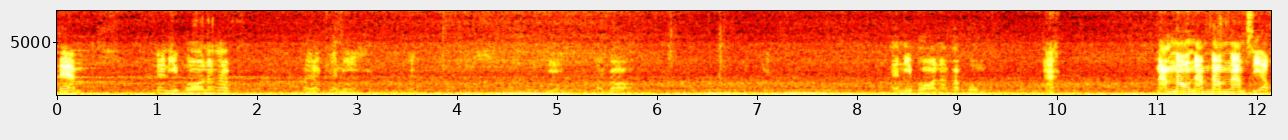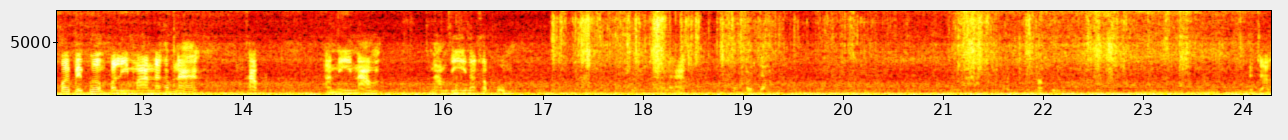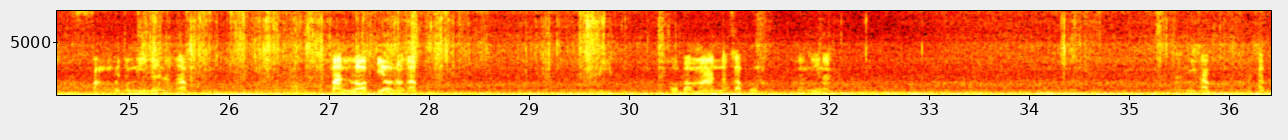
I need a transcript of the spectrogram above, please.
แต้มแค่นี้พอนะครับมาจากแค่นี้นี่แล้วก็แค่นี้พอนะครับผมน้ำเน่าน้ำดำน้ำเสียค่อยไปเพิ่มปริมาณนะครับนะครับ อันนี้น้ำน้ำดีนะครับผมนี่นะแล้วก็จะครับผมก็จะฝังไปตรงนี้เลยนะครับ ปั้นรอบเดียวนะครับบีบพอประมาณนะครับผมอย่างนี้นะอันนี้ครับนะครับ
